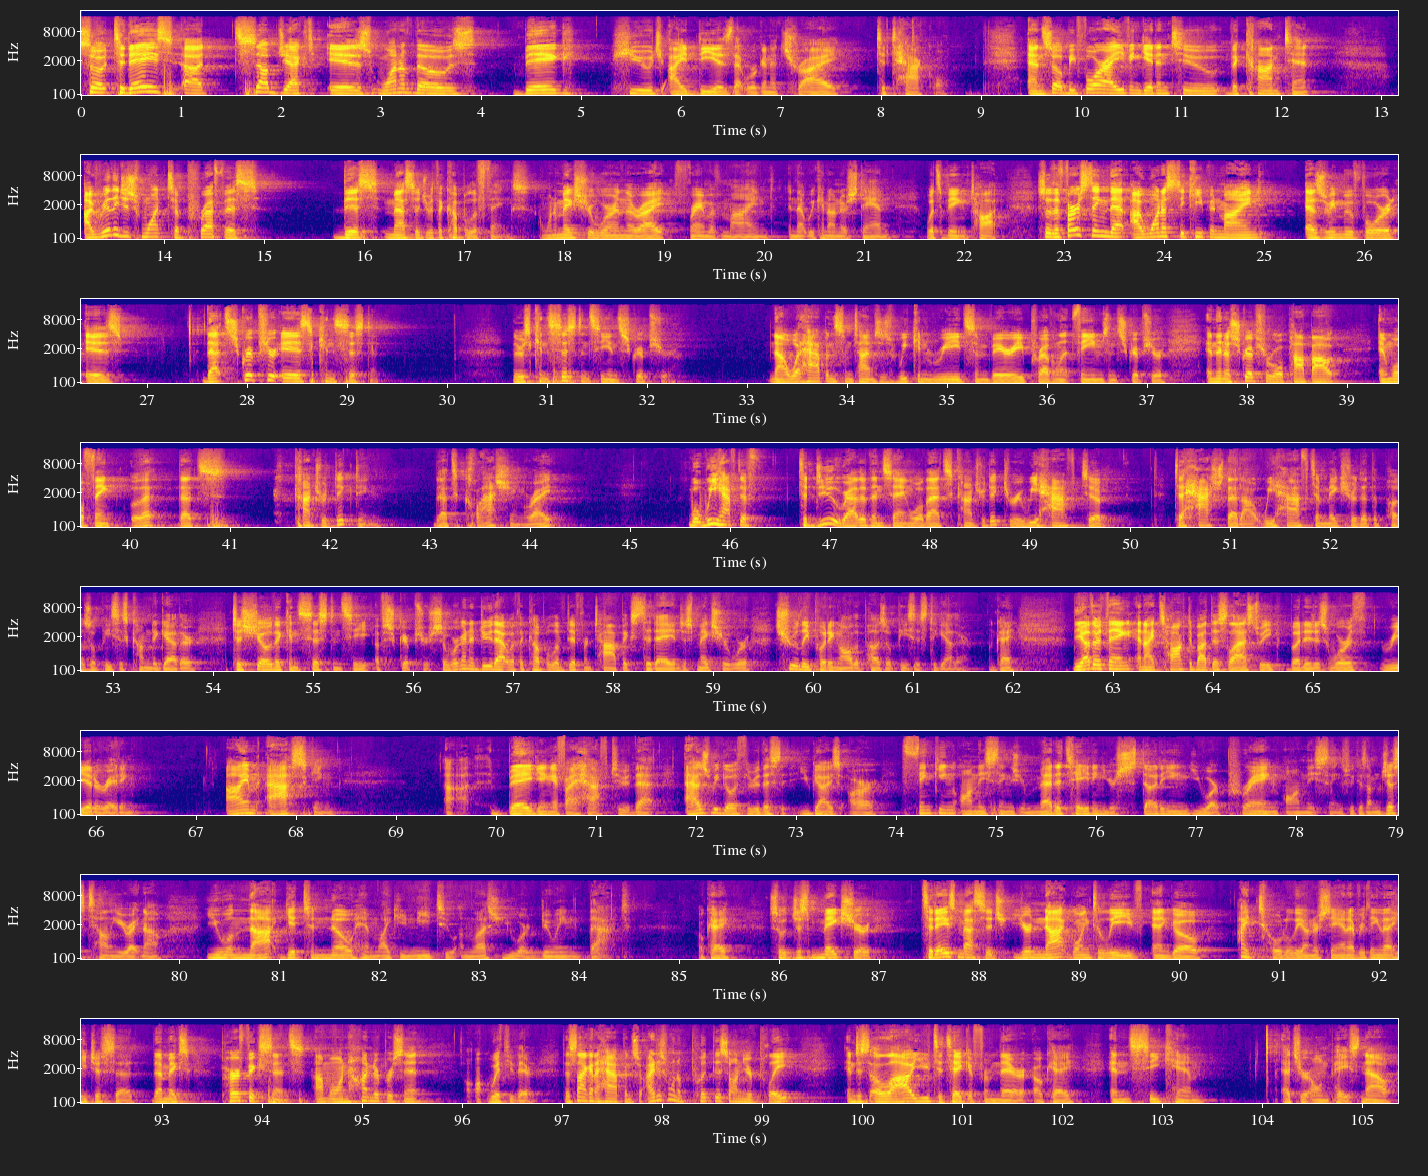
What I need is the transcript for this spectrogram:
So today's uh, subject is one of those big, huge ideas that we're going to try to tackle. And so before I even get into the content, I really just want to preface this message with a couple of things. I want to make sure we're in the right frame of mind and that we can understand what's being taught. So, the first thing that I want us to keep in mind as we move forward is that Scripture is consistent. There's consistency in Scripture. Now, what happens sometimes is we can read some very prevalent themes in Scripture, and then a Scripture will pop out, and we'll think, well, that, that's contradicting, that's clashing, right? What we have to, to do, rather than saying, well, that's contradictory, we have to, to hash that out. We have to make sure that the puzzle pieces come together to show the consistency of Scripture. So, we're going to do that with a couple of different topics today and just make sure we're truly putting all the puzzle pieces together, okay? The other thing, and I talked about this last week, but it is worth reiterating I'm asking, uh, begging if I have to, that as we go through this, you guys are thinking on these things, you're meditating, you're studying, you are praying on these things, because I'm just telling you right now, you will not get to know him like you need to unless you are doing that. Okay? So just make sure today's message, you're not going to leave and go, I totally understand everything that he just said. That makes perfect sense. I'm 100% with you there. That's not going to happen. So I just want to put this on your plate and just allow you to take it from there, okay? And seek him at your own pace. Now,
